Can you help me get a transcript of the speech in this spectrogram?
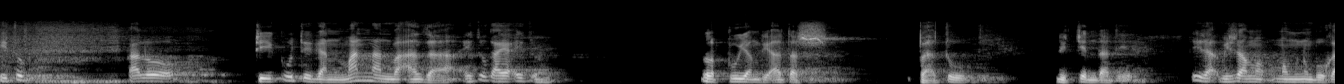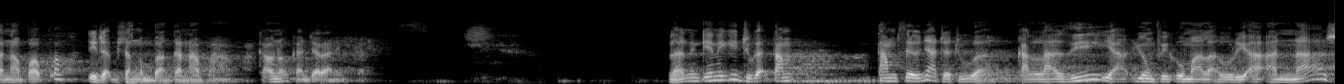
itu kalau diikuti dengan manan wa itu kayak itu. Lebu yang di atas batu licin tadi. Tidak bisa menumbuhkan apa-apa tidak bisa mengembangkan apa-apa. Kalau ganjaran ini. Dan ini juga tam, tamsilnya ada dua kalazi ya yumfiku malahu ria'an nas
